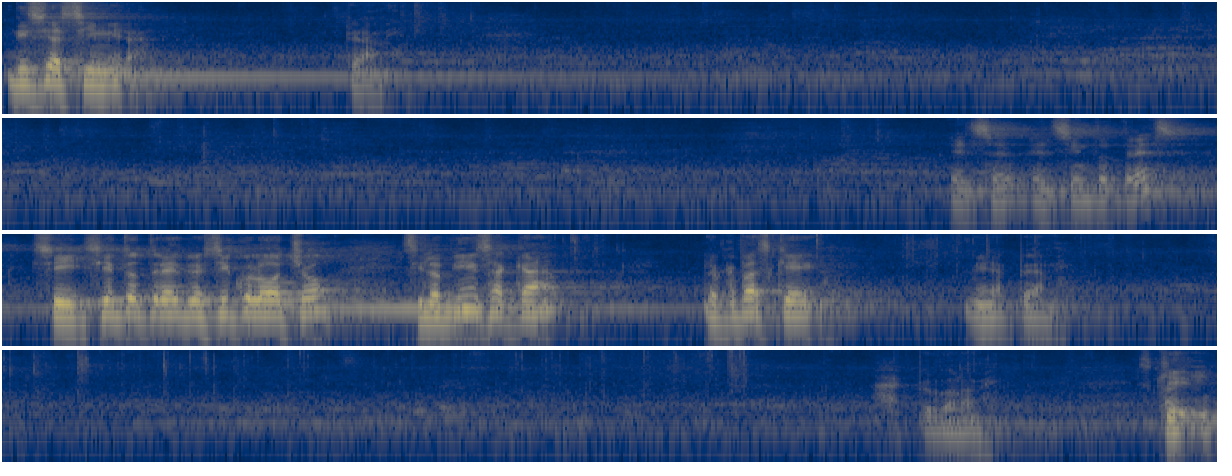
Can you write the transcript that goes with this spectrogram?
dice así, mira, espérame. ¿El, el 103? Sí, 103, versículo 8. Si lo tienes acá, lo que pasa es que, mira, espérame. Perdóname. Es que, Aquí.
